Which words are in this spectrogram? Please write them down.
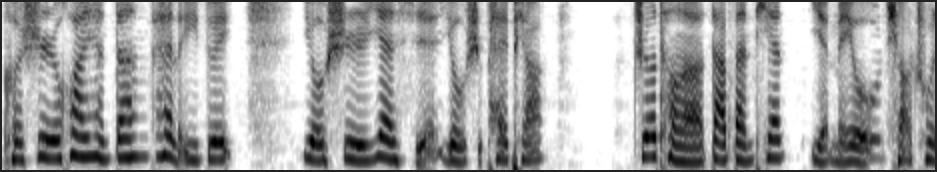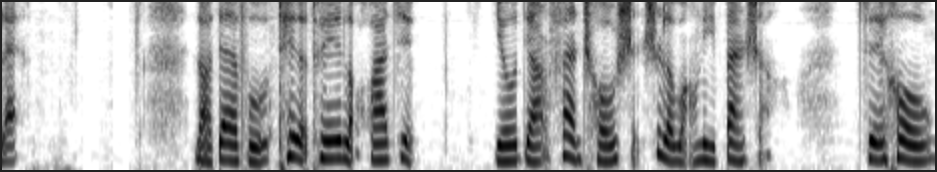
可是化验单开了一堆，又是验血又是拍片儿，折腾了大半天也没有瞧出来。老大夫推了推老花镜。有点犯愁，审视了王丽半晌，最后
